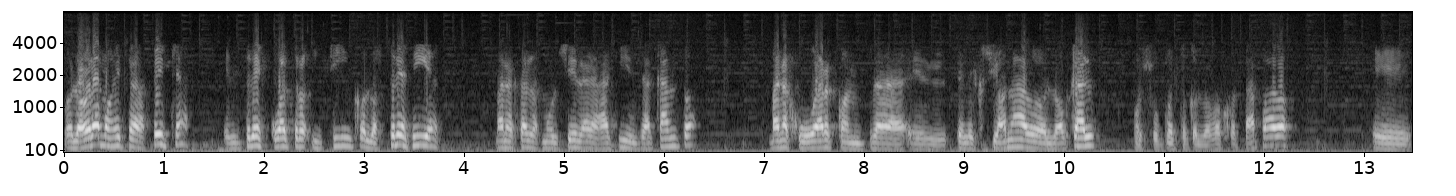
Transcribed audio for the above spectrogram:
Pues logramos esta fecha, el 3, 4 y 5, los tres días van a estar las murciélagas aquí en Yacanto, van a jugar contra el seleccionado local, por supuesto con los ojos tapados, eh,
